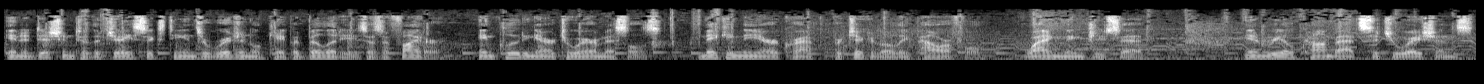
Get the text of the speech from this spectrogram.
in addition to the J-16's original capabilities as a fighter, including air-to-air -air missiles, making the aircraft particularly powerful, Wang Mingzhi said. In real combat situations,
